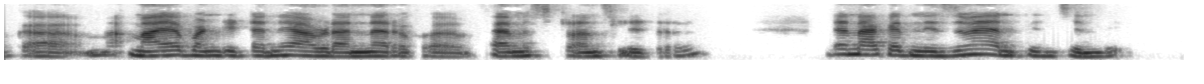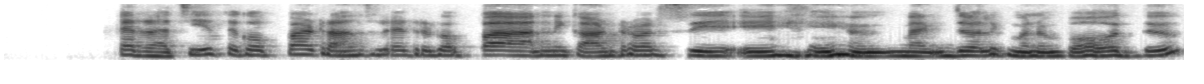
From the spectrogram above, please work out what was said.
ఒక మాయా పండిట్ అని ఆవిడ అన్నారు ఒక ఫేమస్ ట్రాన్స్లేటర్. అంటే నాకు అది నిజమే అనిపించింది. రచయిత గొప్ప ట్రాన్స్లేటర్ గొప్ప అన్ని కాంట్రవర్సీ జోలికి మనం పోవద్దు.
